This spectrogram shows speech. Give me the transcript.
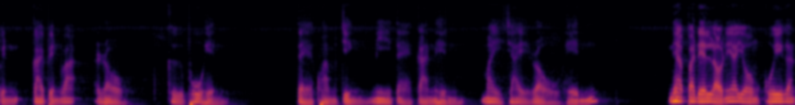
เป็นกลายเป็นว่าเราคือผู้เห็น แต่ความจริงมีแต่การเห็น ไม่ใช่เราเห็น เนี่ยประเด็นเหล่านี้โยมคุยกัน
